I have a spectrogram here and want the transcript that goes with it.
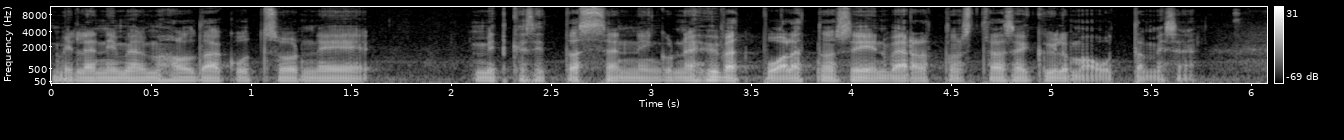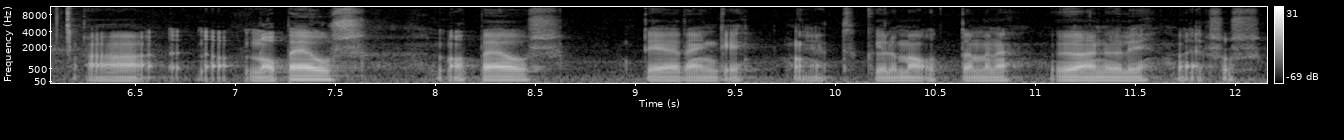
millä nimellä me halutaan kutsua, niin mitkä sitten sen niin ne hyvät puolet on siinä verrattuna se kylmäuuttamiseen? Uh, no, nopeus, nopeus tietenkin, että kylmäuuttaminen yön yli versus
